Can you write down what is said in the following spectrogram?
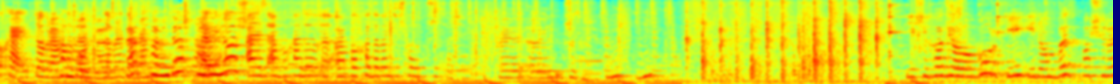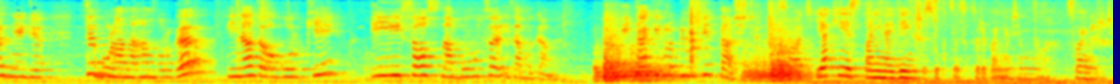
Okej, dobra, dobra, hamburger. dobra, tak? dobra. Pamiętasz Ale, kolejność? ale z awokado, awokado będzie szło przy sosie. E, e, przy sosie. Mhm. mhm. Jeśli chodzi o ogórki, idą bezpośrednio, idzie cebula na hamburger i na to ogórki i sos na bułce i zamykamy. I takich robimy 15. Słuchajcie, jaki jest Pani największy sukces, który Pani osiągnęła w swoim życiu?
